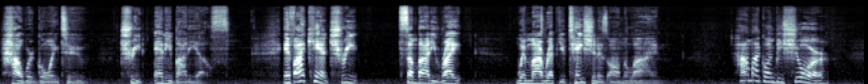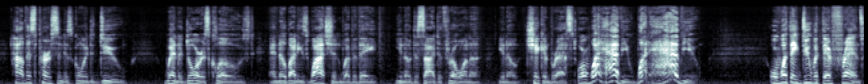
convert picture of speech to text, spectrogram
how we're going to treat anybody else. If I can't treat somebody right when my reputation is on the line, how am I going to be sure how this person is going to do when the door is closed and nobody's watching whether they, you know, decide to throw on a, you know, chicken breast or what have you, what have you, or what they do with their friends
